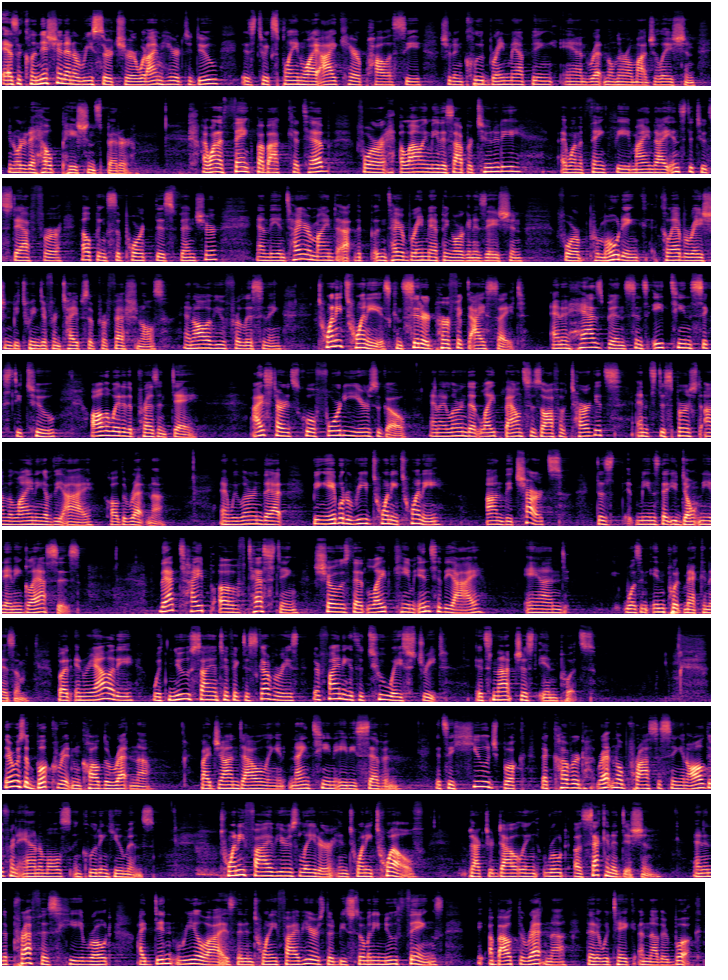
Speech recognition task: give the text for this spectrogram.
as a clinician and a researcher, what I'm here to do is to explain why eye care policy should include brain mapping and retinal neuromodulation in order to help patients better. I want to thank Babak Kateb for allowing me this opportunity. I want to thank the Mind Eye Institute staff for helping support this venture and the entire Mind, the entire brain mapping organization for promoting collaboration between different types of professionals, and all of you for listening. 2020 is considered perfect eyesight, and it has been since 1862 all the way to the present day. I started school 40 years ago, and I learned that light bounces off of targets and it's dispersed on the lining of the eye called the retina. And we learned that being able to read 2020 on the charts does it means that you don't need any glasses. That type of testing shows that light came into the eye and was an input mechanism. But in reality, with new scientific discoveries, they're finding it's a two way street. It's not just inputs. There was a book written called The Retina by John Dowling in 1987. It's a huge book that covered retinal processing in all different animals, including humans. 25 years later, in 2012, Dr. Dowling wrote a second edition. And in the preface, he wrote, I didn't realize that in 25 years there'd be so many new things about the retina that it would take another book.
